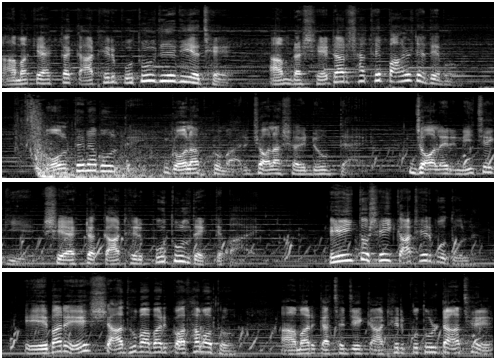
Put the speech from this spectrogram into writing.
আমাকে একটা কাঠের পুতুল দিয়ে দিয়েছে। আমরা সেটার সাথে পাল্টে দেব। বলতে না বলতে গোলাপ কুমার জলাশয়ে ডুব দেয়। জলের নিচে গিয়ে সে একটা কাঠের পুতুল দেখতে পায়। এই তো সেই কাঠের পুতুল। এবারে সাধু বাবার কথা মতো, আমার কাছে যে কাঠের পুতুলটা আছে,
